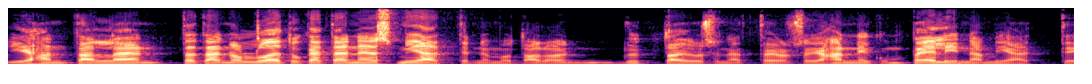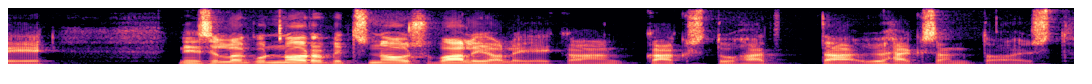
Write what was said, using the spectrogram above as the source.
ihan tälleen, tätä en ollut etukäteen edes miettinyt, mutta aloin, nyt tajusin, että jos ihan niin kuin pelinä miettii, niin silloin kun Norwich nousi valioliikaan 2019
